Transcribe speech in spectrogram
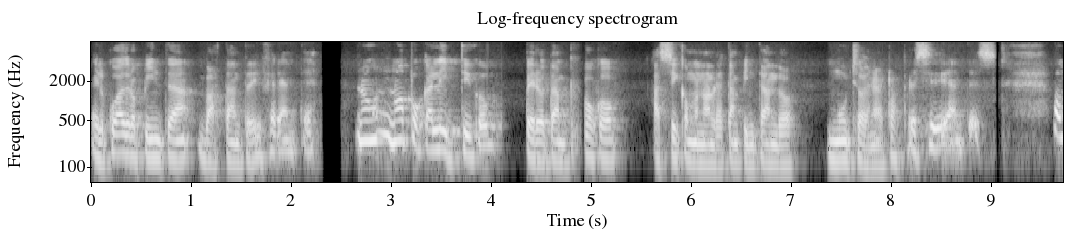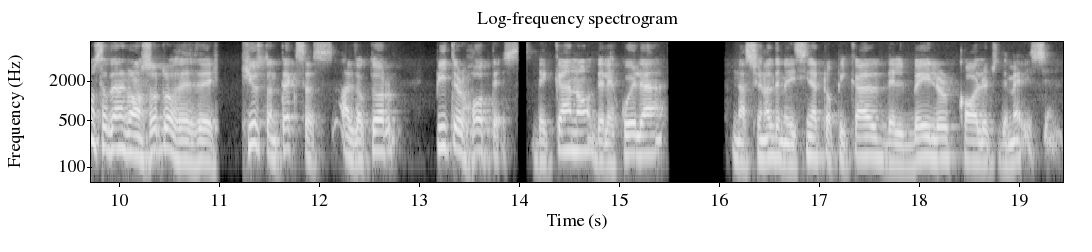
el cuadro pinta bastante diferente. No, apocalíptico, pero tampoco así como nos lo están pintando muchos de nuestros presidentes. Vamos a tener con nosotros desde Houston, Texas, al doctor Peter Hotes, decano de la Escuela Nacional de Medicina Tropical del Baylor College de Medicine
